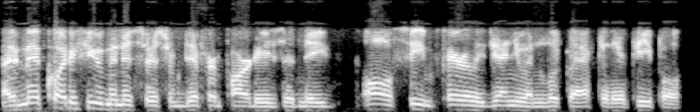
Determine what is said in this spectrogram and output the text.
I've met quite a few ministers from different parties, and they all seem fairly genuine, look after their people.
